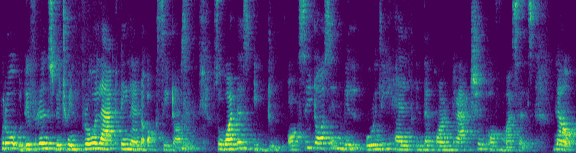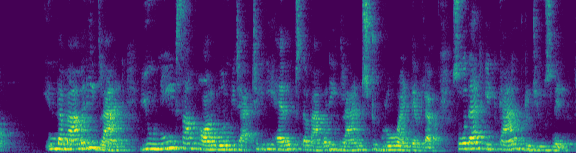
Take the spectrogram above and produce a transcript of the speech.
Pro difference between prolactin and oxytocin. So what does it do? Oxytocin will only help in the contraction of muscles. Now in the mammary gland, you need some hormone which actually helps the mammary glands to grow and develop so that it can produce milk.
